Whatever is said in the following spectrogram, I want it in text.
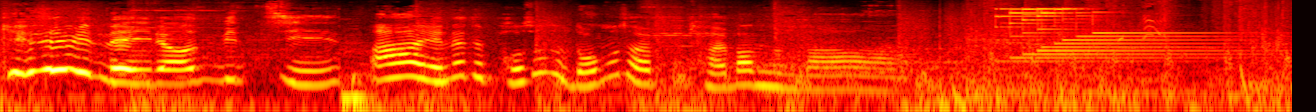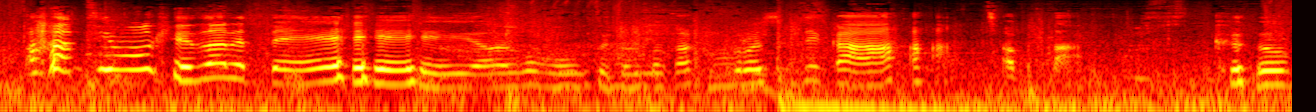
개재밌네 이런 미친. 아 얘네들 버섯을 너무 잘잘 밟는다. 아 팀원 개 잘했대. 아이고 뭐 그런가 그러십니까? 잡다. 급.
